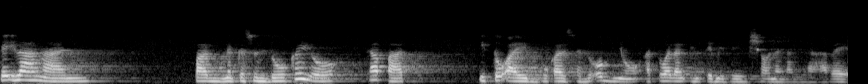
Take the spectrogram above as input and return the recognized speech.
kailangan pag nagkasundo kayo, dapat ito ay bukal sa loob nyo at walang intimidation na nangyari.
